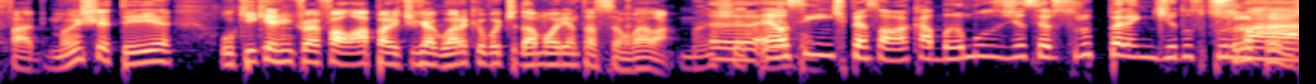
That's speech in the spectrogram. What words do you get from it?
Fábio. Mancheteia o que, que a gente vai falar a partir de agora que eu vou te dar uma orientação. Vai lá. Uh, é o seguinte, pessoal. Acabamos de ser surpreendidos por uma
